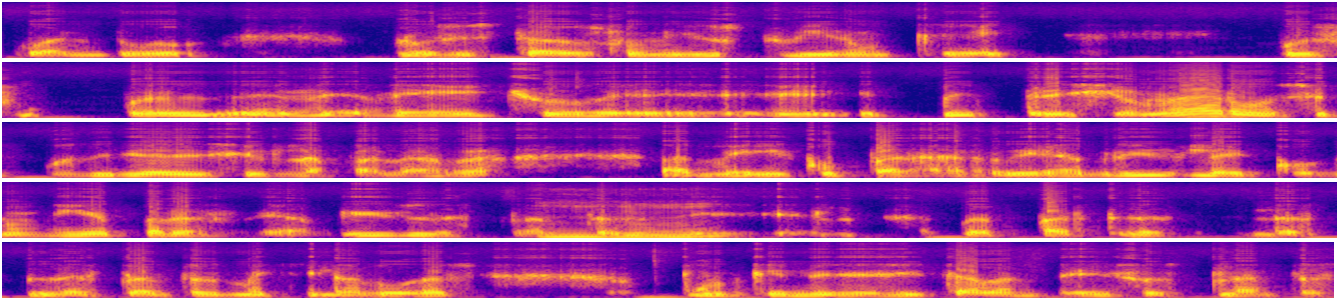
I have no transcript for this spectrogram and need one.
cuando los Estados Unidos tuvieron que pues, pues de, hecho de, eh, presionaron, se podría decir la palabra, a México para reabrir la economía, para reabrir las plantas, las, plantas maquiladoras, porque necesitaban de esas plantas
